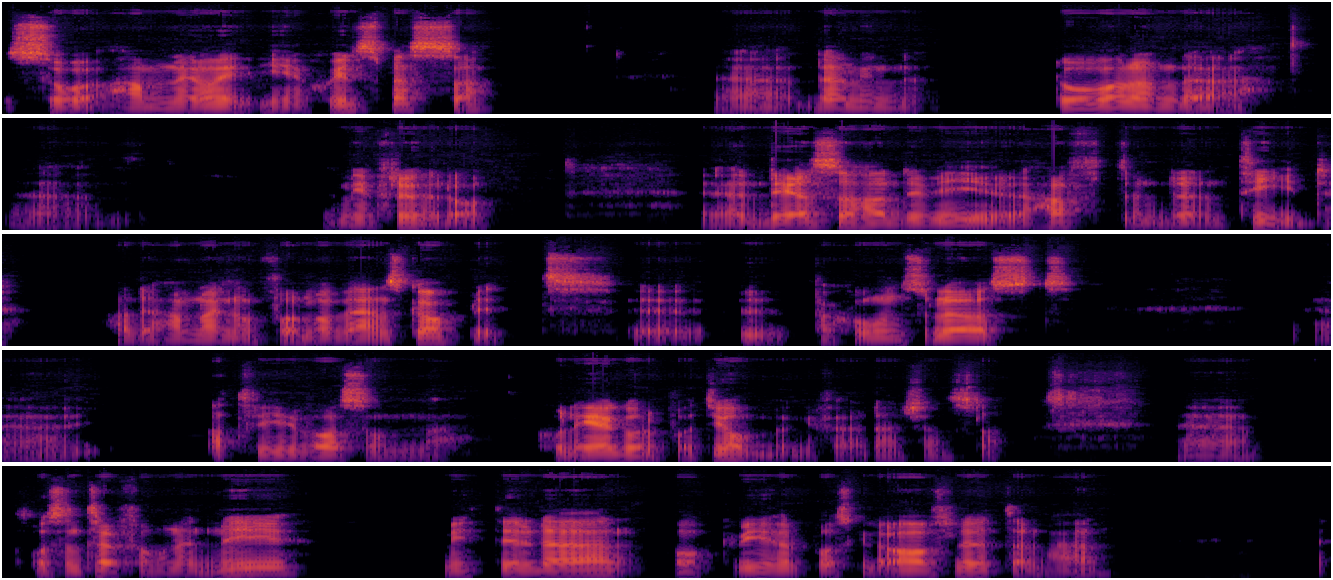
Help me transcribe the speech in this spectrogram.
så hamnade jag i en skilsmässa. Där min dåvarande eh, min fru då. Eh, dels så hade vi ju haft under en tid, hade hamnat i någon form av vänskapligt, eh, passionslöst, eh, att vi var som kollegor på ett jobb ungefär, den känslan. Eh, och sen träffade hon en ny mitt i det där och vi höll på att skulle avsluta den här.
